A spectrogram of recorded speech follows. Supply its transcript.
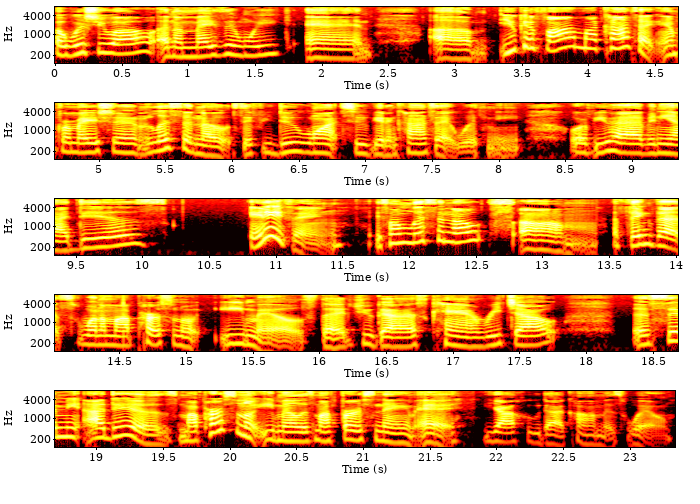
I wish you all an amazing week, and um, you can find my contact information, listen notes, if you do want to get in contact with me, or if you have any ideas, anything. It's on listen notes. Um, I think that's one of my personal emails that you guys can reach out and send me ideas. My personal email is my first name at yahoo.com as well.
